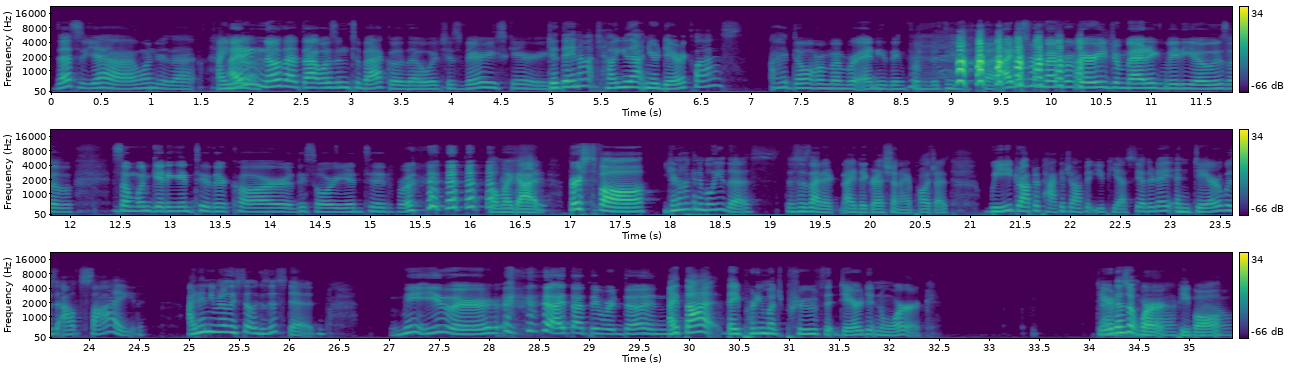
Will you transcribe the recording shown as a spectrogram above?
that's yeah. I wonder that. I. I didn't know that that was in tobacco though, which is very scary. Did they not tell you that in your DARE class? I don't remember anything from the day. class. I just remember very dramatic videos of someone getting into their car disoriented. From oh my god. First of all, you're not gonna believe this. This is I, I digression. I apologize. We dropped a package off at UPS the other day, and DARE was outside. I didn't even know they still existed. Me either. I thought they were done. I thought they pretty much proved that DARE didn't work. DARE don't- doesn't work, people. no.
